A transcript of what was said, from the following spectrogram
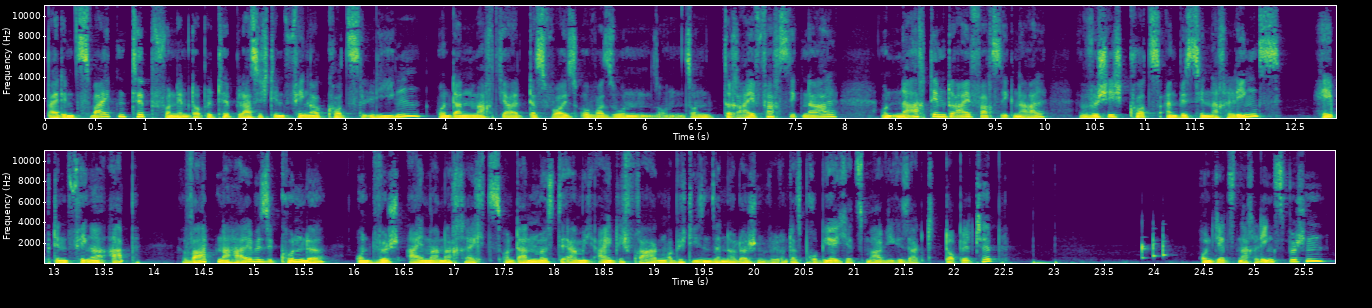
bei dem zweiten Tipp von dem Doppeltipp lasse ich den Finger kurz liegen und dann macht ja das VoiceOver so ein, so ein, so ein Dreifachsignal. Und nach dem Dreifachsignal wische ich kurz ein bisschen nach links, heb den Finger ab, warte eine halbe Sekunde und wisch einmal nach rechts. Und dann müsste er mich eigentlich fragen, ob ich diesen Sender löschen will. Und das probiere ich jetzt mal. Wie gesagt, Doppeltipp. Und jetzt nach links wischen,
